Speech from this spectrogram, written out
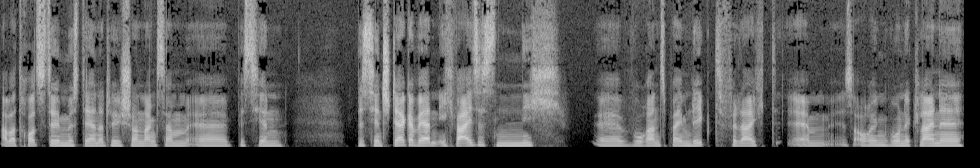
Aber trotzdem müsste er natürlich schon langsam ein äh, bisschen, bisschen stärker werden. Ich weiß es nicht, äh, woran es bei ihm liegt. Vielleicht ähm, ist auch irgendwo eine kleine,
